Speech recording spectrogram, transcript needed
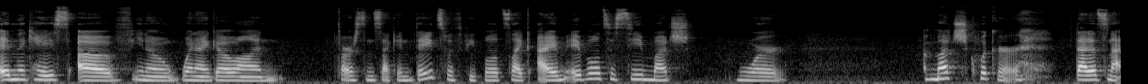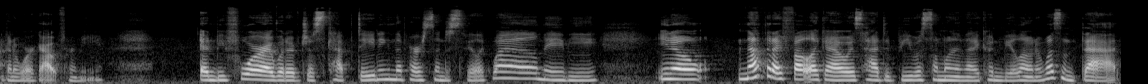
in the case of, you know, when I go on first and second dates with people, it's like I'm able to see much more, much quicker that it's not going to work out for me. And before, I would have just kept dating the person just to feel like, well, maybe, you know, not that I felt like I always had to be with someone and that I couldn't be alone. It wasn't that.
